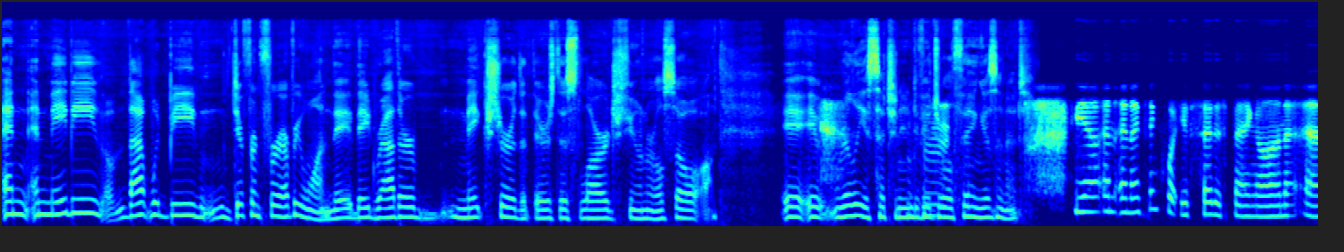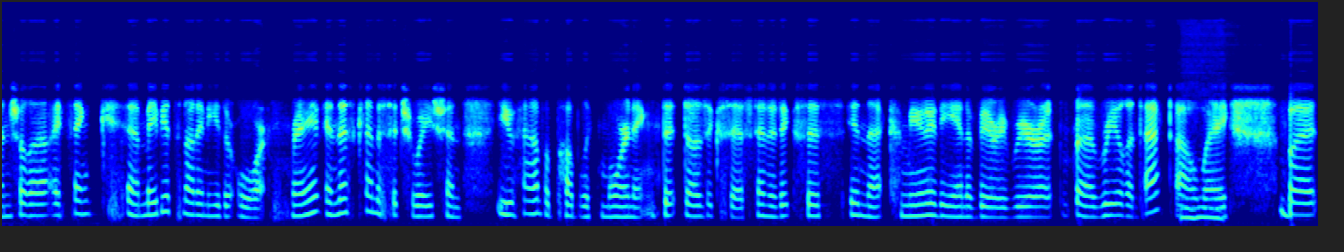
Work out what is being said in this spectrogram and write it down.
and and maybe that would be different for everyone. They they'd rather make sure that there's this large funeral. So it, it really is such an mm-hmm. individual mm-hmm. thing, isn't it? Yeah, and, and I think what you've said is bang on, Angela. I think uh, maybe it's not an either or, right? In this kind of situation, you have a public mourning that does exist, and it exists in that community in a very real, uh, real and tactile mm-hmm. way. But,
